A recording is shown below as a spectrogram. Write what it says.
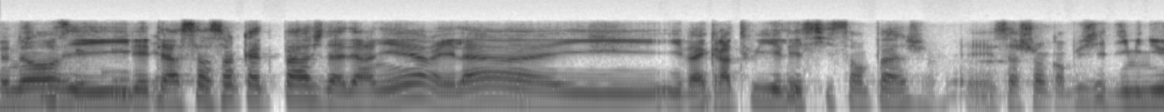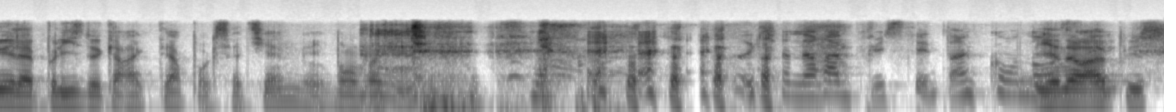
Non, il, était à 504 pages la dernière, et là, il, va gratouiller les 600 pages. Et sachant qu'en plus, j'ai diminué la police de caractère pour que ça tienne, mais bon, il y en aura plus, c'est un condensé. Il y en aura plus.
